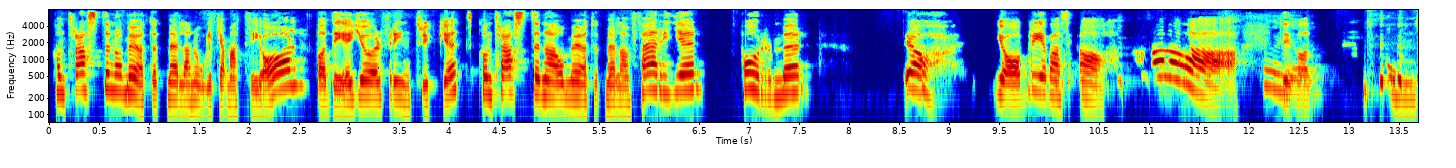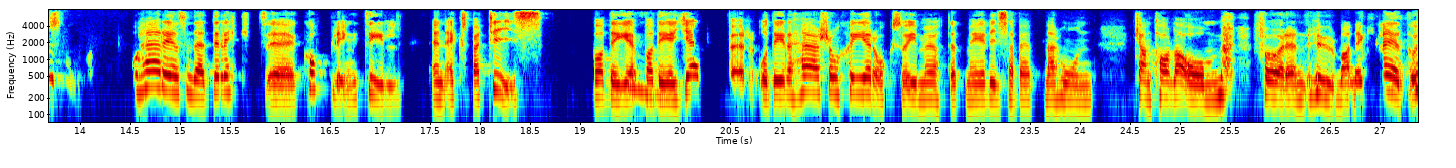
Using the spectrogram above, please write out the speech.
kontrasten och mötet mellan olika material, vad det gör för intrycket, kontrasterna och mötet mellan färger, former. Ja, jag blev alltså, ja, ah, det var hon Och här är en sån där direkt eh, koppling till en expertis, vad det, mm. vad det hjälper. Och det är det här som sker också i mötet med Elisabeth när hon kan tala om för en hur man är klädd. Och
